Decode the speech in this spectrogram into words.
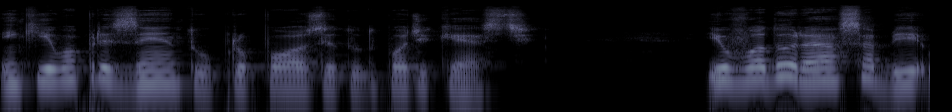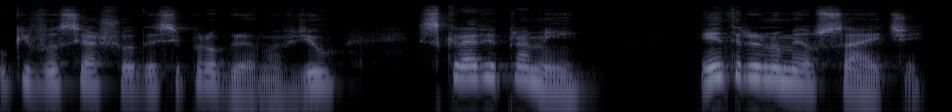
em que eu apresento o propósito do podcast. E eu vou adorar saber o que você achou desse programa, viu? Escreve para mim. Entre no meu site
